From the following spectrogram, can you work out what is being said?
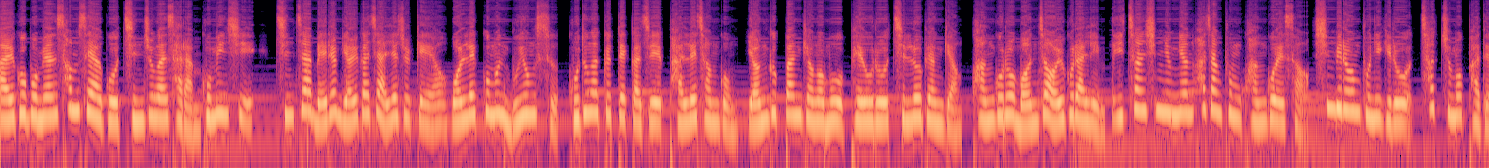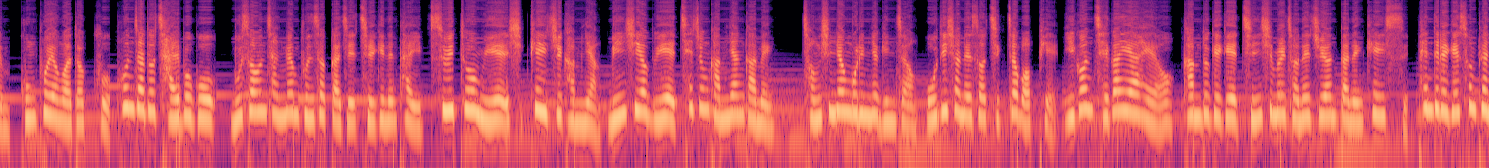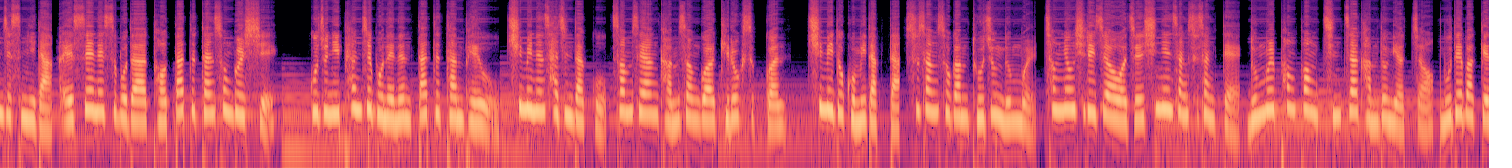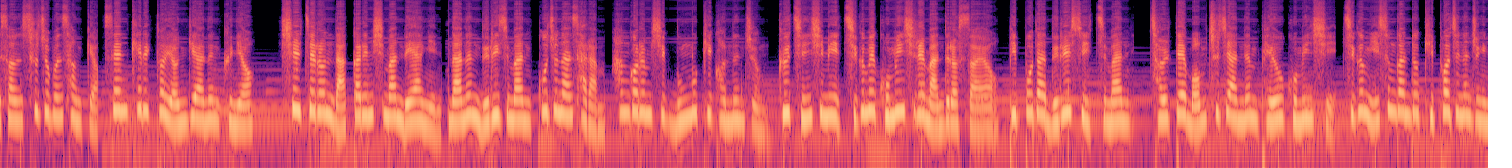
알고 보면 섬세하고 진중한 사람. 고민씨 진짜 매력 10가지 알려줄게요. 원래 꿈은 무용수, 고등학교 때까지 발레 전공, 연극반 경험 후 배우로 진로 변경, 광고로 먼저 얼굴 알림, 2016년 화장품 광고에서 신비로운 분위기로 첫 주목 받음, 공포영화 덕후, 혼자도 잘 보고 무서운 장면 분석까지 즐기는 타입, 스위트홈 위에 10kg 감량, 민시역 위에 체중 감량 감행, 정신력 몰입력 인정, 오디션에서 직접 어필. 이건 제가 해야 해요. 감독에게 진심을 전해주었다는 케이스. 팬들에게 손편지 씁니다. SNS보다 더 따뜻한 손글씨. 꾸준히 편지 보내는 따뜻한 배우. 취미는 사진 닦고, 섬세한 감성과 기록 습관. 취미도 고미답다. 수상 소감 도중 눈물. 청룡 시리즈 어워즈 신인상 수상 때 눈물 펑펑 진짜 감동이었죠. 무대 밖에선 수줍은 성격, 센 캐릭터 연기하는 그녀. 실제론 낯가림 심한 내향인 나는 느리지만 꾸준한 사람 한 걸음씩 묵묵히 걷는 중. 그 진심이 지금의 고민씨를 만들었어요. 빛보다 느릴 수 있지만 절대 멈추지 않는 배우 고민씨 지금 이 순간도 깊어지는 중입니다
